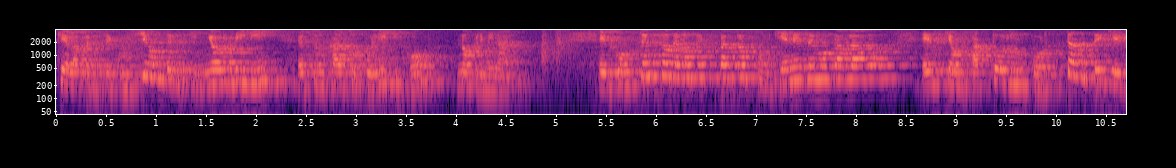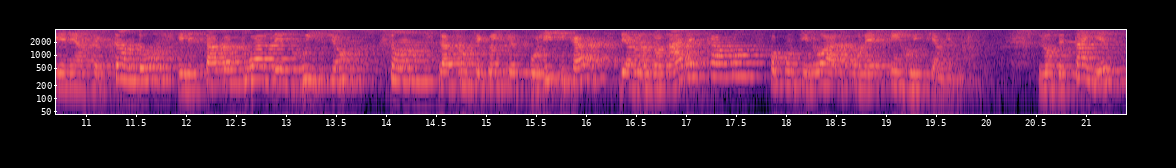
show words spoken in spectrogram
que la persecución del señor Vini es un caso político, no criminal. El consenso de los expertos con quienes hemos hablado es que un factor importante que viene afectando el estado actual del juicio son las consecuencias políticas de abandonar el caso o continuar con el enjuiciamiento. Los detalles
